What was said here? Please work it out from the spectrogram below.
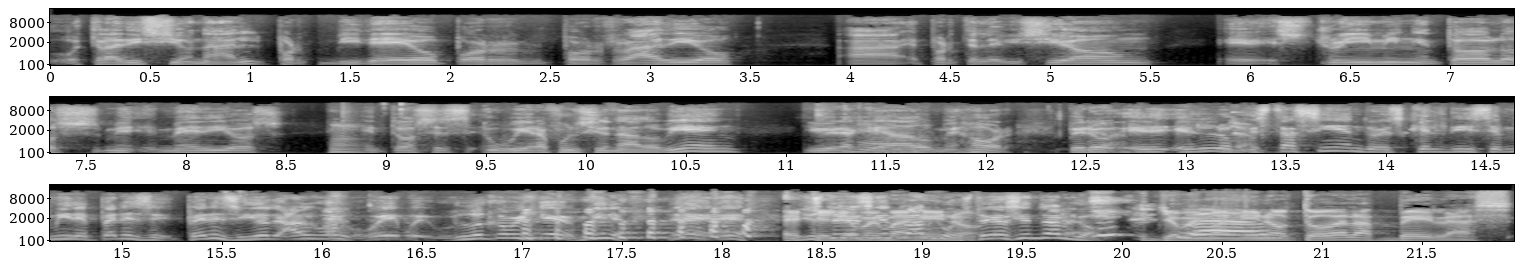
o tradicional, por video, por, por radio, ah, por televisión, eh, streaming en todos los me- medios, entonces hubiera funcionado bien y hubiera quedado mejor. Pero Ya. él, él lo que está haciendo es que él dice, mire, espérense, espérense, yo algo, algo, wait, wait, look over here, mire, eh, eh, Es yo que estoy yo me haciendo algo, imagino- estoy haciendo algo. Yo me imagino todas las velas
